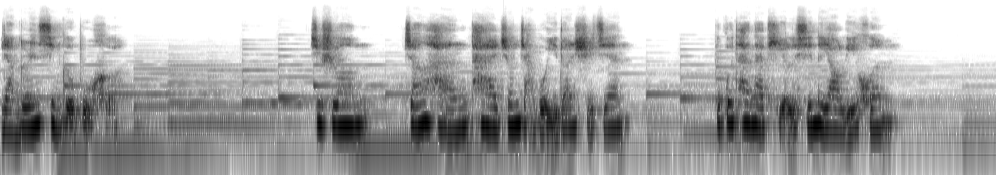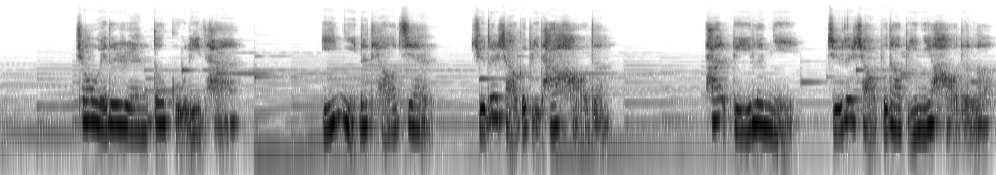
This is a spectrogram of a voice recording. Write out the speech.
两个人性格不合。据说张涵他还挣扎过一段时间，不过太太铁了心的要离婚。周围的人都鼓励他，以你的条件。绝对找个比他好的，他离了你，绝对找不到比你好的了。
